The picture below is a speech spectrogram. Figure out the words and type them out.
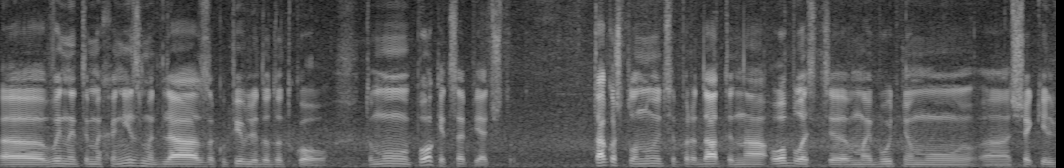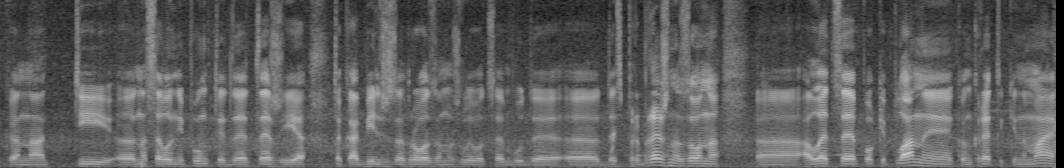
е, винайти механізми для закупівлі додатково. Тому поки це 5 штук. Також планується передати на область е, в майбутньому е, ще кілька на ті е, населені пункти, де теж є така більш загроза. Можливо, це буде десь прибережна зона, але це поки плани, конкретики немає.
